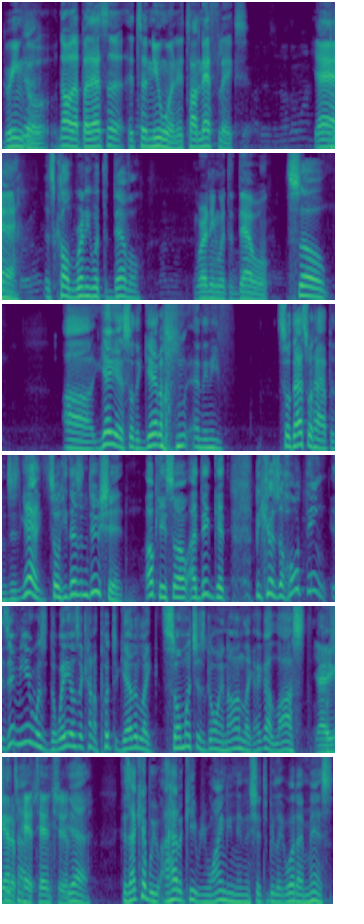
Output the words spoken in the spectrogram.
Gringo. No, but that's a it's a new one. It's on Netflix. Yeah. yeah. It's called Running with the Devil. Running with the devil. So, uh, yeah, yeah. So they get him, and then he. So that's what happens. Is yeah. So he doesn't do shit. Okay, so I did get because the whole thing is it me or was the way it was like kind of put together. Like so much is going on. Like I got lost. Yeah, you gotta pay attention. Yeah, because I kept I had to keep rewinding and shit to be like what I missed.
